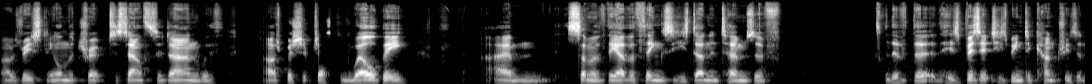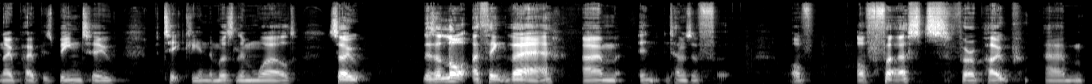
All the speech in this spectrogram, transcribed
I was recently on the trip to South Sudan with Archbishop Justin Welby. Um, some of the other things he's done in terms of the, the, his visits, he's been to countries that no pope has been to, particularly in the Muslim world. So there's a lot, I think, there um, in, in, terms of of of firsts for a pope. Um,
